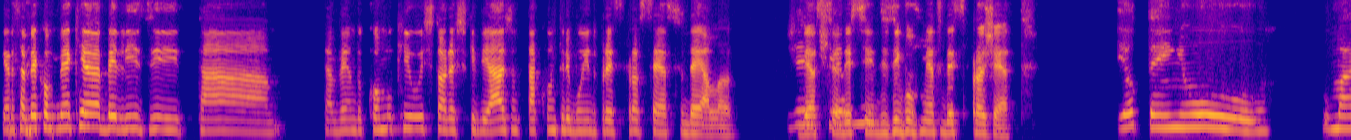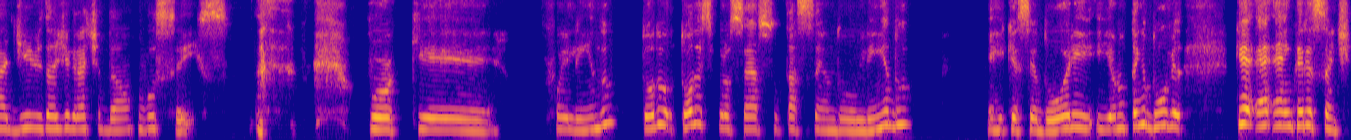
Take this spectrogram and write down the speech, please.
Quero saber como é que a Belize está tá vendo como que o Histórias que Viajam está contribuindo para esse processo dela, Gente, eu, desse desenvolvimento desse projeto. Eu tenho uma dívida de gratidão com vocês. porque foi lindo, todo, todo esse processo está sendo lindo, enriquecedor, e, e, eu não tenho dúvida, que é, é interessante,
